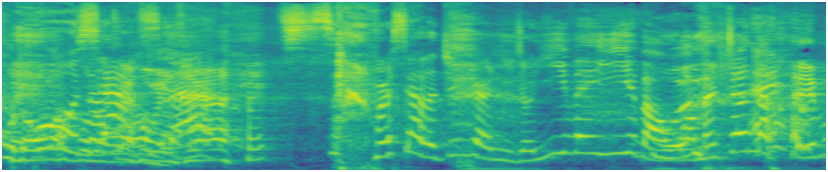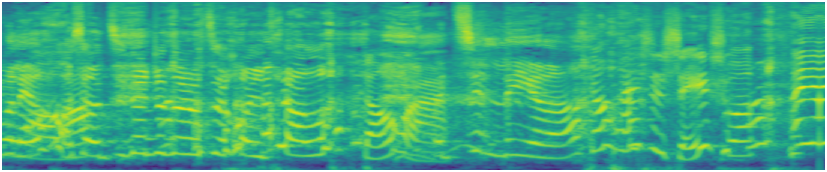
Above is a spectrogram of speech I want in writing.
复仇，复仇了。最后一天，不是下次真这你就一 v 一吧，我们真的陪不了了，我好像今天真的是最后一天了。等会儿，尽力了。刚才是谁说？哎呀，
